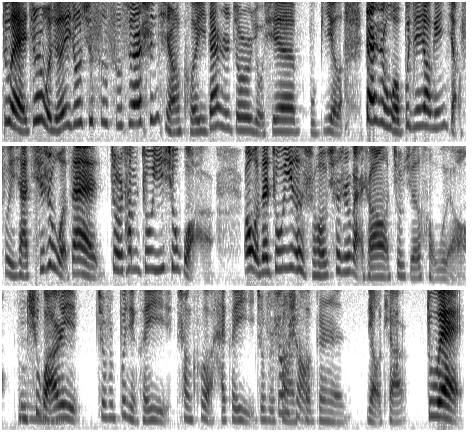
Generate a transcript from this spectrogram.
对，就是我觉得一周去四次，虽然身体上可以，但是就是有些不必了。但是我不禁要给你讲述一下，其实我在就是他们周一休馆，然后我在周一的时候确实晚上就觉得很无聊。你去馆里就是不仅可以上课，还可以就是上课跟人聊天。对，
